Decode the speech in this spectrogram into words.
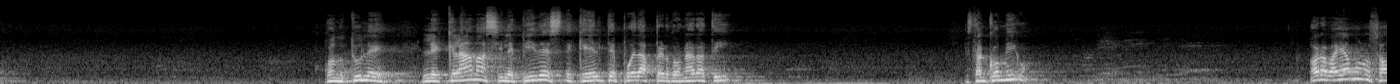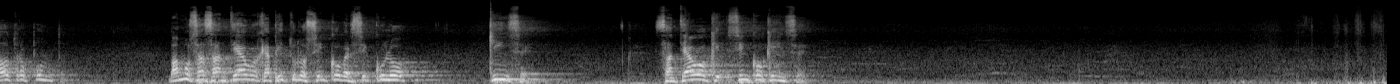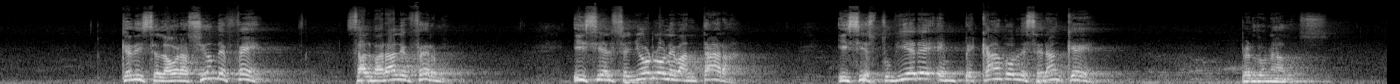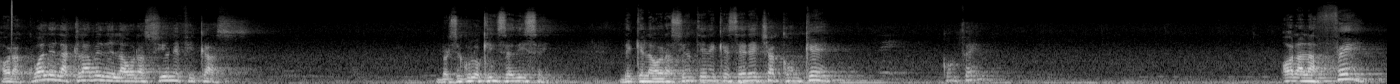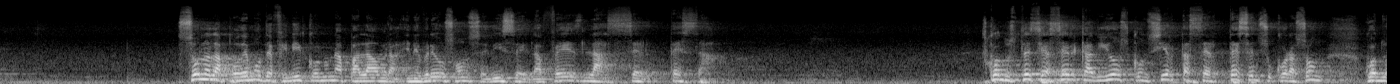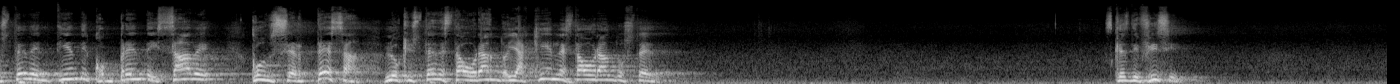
Cuando tú le, le clamas y le pides de que Él te pueda perdonar a ti, ¿Están conmigo? Ahora vayámonos a otro punto. Vamos a Santiago capítulo 5 versículo 15. Santiago 5, 15. ¿Qué dice? La oración de fe salvará al enfermo. Y si el Señor lo levantara, y si estuviere en pecado, le serán qué? Perdonados. Ahora, ¿cuál es la clave de la oración eficaz? Versículo 15 dice, de que la oración tiene que ser hecha con qué? Con fe. Ahora, la fe solo la podemos definir con una palabra. En Hebreos 11 dice, la fe es la certeza. Es cuando usted se acerca a Dios con cierta certeza en su corazón, cuando usted entiende y comprende y sabe con certeza lo que usted está orando y a quién le está orando usted. Es que es difícil.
